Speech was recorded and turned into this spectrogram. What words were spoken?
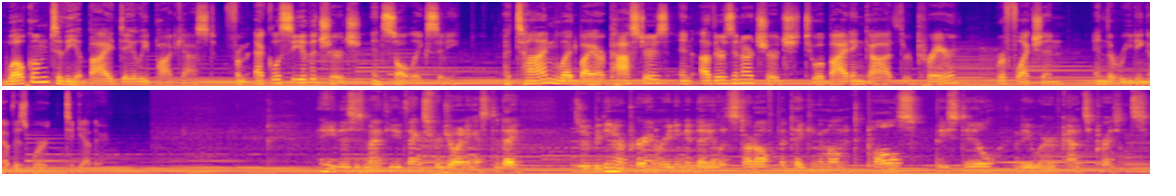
Welcome to the Abide Daily podcast from Ecclesia of the Church in Salt Lake City, a time led by our pastors and others in our church to abide in God through prayer, reflection, and the reading of His Word together. Hey, this is Matthew. Thanks for joining us today. As we begin our prayer and reading today, let's start off by taking a moment to pause, be still, and be aware of God's presence.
